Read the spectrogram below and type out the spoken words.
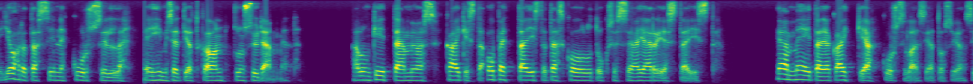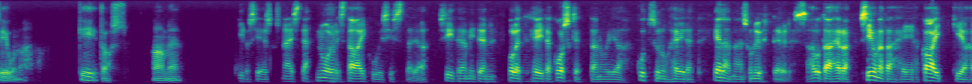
niin johdata sinne kurssille ne ihmiset, jotka on sun sydämellä. Haluan kiittää myös kaikista opettajista tässä koulutuksessa ja järjestäjistä jää meitä ja kaikkia kurssilaisia tosiaan siunaamaan. Kiitos. Amen. Kiitos Jeesus näistä nuorista aikuisista ja siitä, miten olet heitä koskettanut ja kutsunut heidät elämään sun yhteydessä. Halutaan Herra siunata heitä kaikkia.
